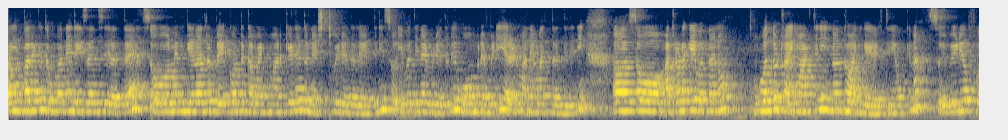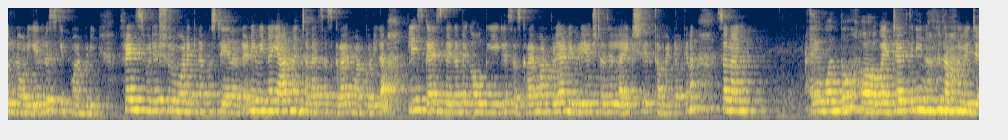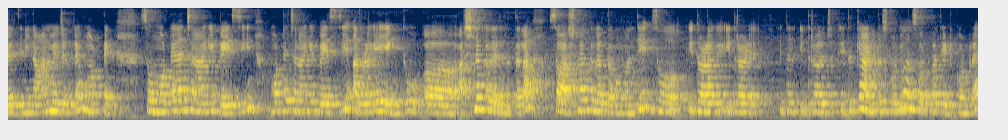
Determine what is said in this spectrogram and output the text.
ಇದು ಬರೋಕ್ಕೆ ತುಂಬಾ ರೀಸನ್ಸ್ ಇರುತ್ತೆ. ಸೊ ನಿಮ್ಗೆ ಏನಾದರೂ ಬೇಕು ಅಂದರೆ ಕಮೆಂಟ್ ಮಾಡಿ ಕೇಳಿ ಅದು ನೆಕ್ಸ್ಟ್ ವಿಡಿಯೋದಲ್ಲಿ ಹೇಳ್ತೀನಿ. ಸೊ ಇವತ್ತಿನ ವಿಡಿಯೋದಲ್ಲಿ ಓಮ್ ರೆಮಿಡಿ ಎರಡು ಮನೆ ಮದ್ದು ತಂದಿದ್ದೀನಿ. ಸೊ ಅದರೊಳಗೆ ಇವತ್ತು ನಾನು ಒಂದು ಟ್ರೈ ಮಾಡ್ತೀನಿ, ಇನ್ನೊಂದು ಹಂಗೆ ಹೇಳ್ತೀನಿ ಓಕೆನಾ ಸೊ ವಿಡಿಯೋ ಫುಲ್ ನೋಡಿ, ಎಲ್ಲೂ ಸ್ಕಿಪ್ ಮಾಡಿಬಿಡಿ. ಫ್ರೆಂಡ್ಸ್ ವಿಡಿಯೋ ಶುರು ಮಾಡೋಕ್ಕಿಂತ ಫಸ್ಟ್ ಏನಂದರೆ, ನೀವು ಇನ್ನೂ ಯಾರು ನನ್ನ ಚಾನಲ್ ಸಬ್ಸ್ಕ್ರೈಬ್ ಮಾಡ್ಕೊಂಡಿಲ್ಲ ಪ್ಲೀಸ್ ಗೈಸ್ ಬೇಗ ಬೇಗ ಹೋಗಿ ಈಗಲೇ ಸಬ್ಸ್ಕ್ರೈಬ್ ಮಾಡ್ಕೊಳ್ಳಿ. ಆ್ಯಂಡ್ ಈ ವಿಡಿಯೋ ಇಷ್ಟ ಆದರೆ ಲೈಕ್ ಶೇರ್ ಕಮೆಂಟ್ ಓಕೆನಾ ಸೊ ನಾನು ಒಂದು ವೆಜ್ ಹೇಳ್ತೀನಿ, ಇನ್ನೊಂದು ನಾನ್ ವೆಜ್ ಹೇಳ್ತೀನಿ. ನಾನ್ ವೆಜ್ ಅಂದರೆ ಮೊಟ್ಟೆ. ಸೊ ಮೊಟ್ಟೆನ ಚೆನ್ನಾಗಿ ಬೇಯಿಸಿ, ಮೊಟ್ಟೆ ಚೆನ್ನಾಗಿ ಬೇಯಿಸಿ, ಅದರೊಳಗೆ ಎಗ್ ಅರ್ಶಿನ ಕಲರ್ ಇರುತ್ತಲ್ಲ ಸೊ ಅರ್ಶಿನ ಕಲರ್ ತೊಗೊಂಬಂದು ಸೊ ಇದರೊಳಗೆ ಇದರೊಳಗೆ ಇದನ್ನ ಇದರ ಇದಕ್ಕೆ ಅಂಟಿಸ್ಕೊಂಡು ಒಂದು ಸ್ವಲ್ಪ ಹೊತ್ತು ಇಟ್ಕೊಂಡ್ರೆ,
